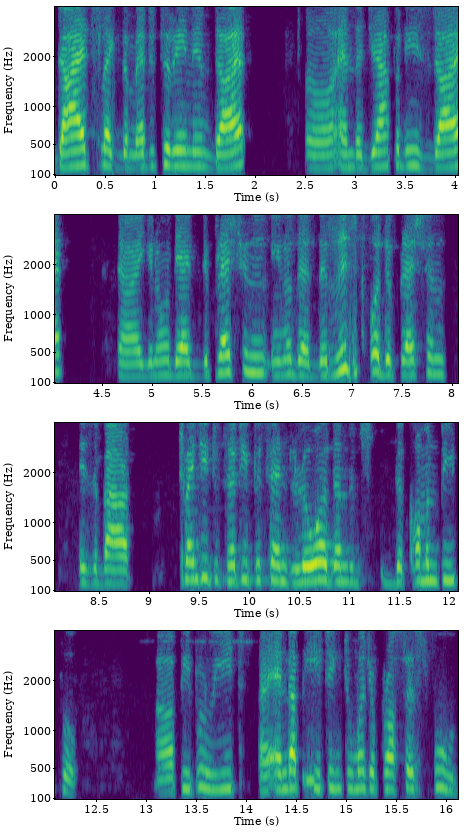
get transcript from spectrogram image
diets like the mediterranean diet uh, and the japanese diet uh, you know their depression you know the, the risk for depression is about 20 to 30 percent lower than the, the common people uh, people who eat uh, end up eating too much of processed food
